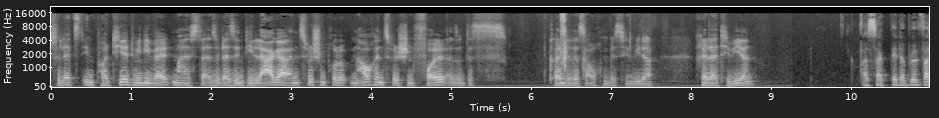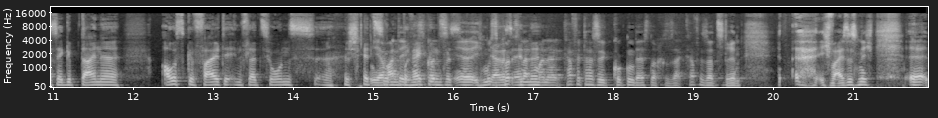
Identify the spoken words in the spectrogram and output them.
zuletzt importiert wie die Weltmeister. Also da sind die Lager an Zwischenprodukten auch inzwischen voll. Also das könnte das auch ein bisschen wieder relativieren. Was sagt Peter Blöd? Was ergibt deine ausgefeilte Inflationsschätzung? Ja, warte, ich muss kurz, äh, ich muss kurz nach meiner Kaffeetasse gucken, da ist noch Kaffeesatz drin. Äh, ich weiß es nicht. Äh,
